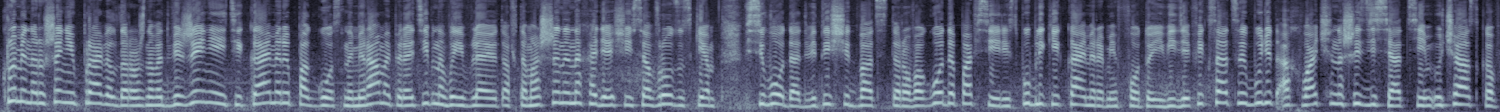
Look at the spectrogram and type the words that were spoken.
Кроме нарушений правил дорожного движения, эти камеры по госномерам оперативно выявляют автомашины, находящиеся в розыске. Всего до 2022 года по всей республике камерами фото- и видеофиксации будет охвачено 67 участков,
